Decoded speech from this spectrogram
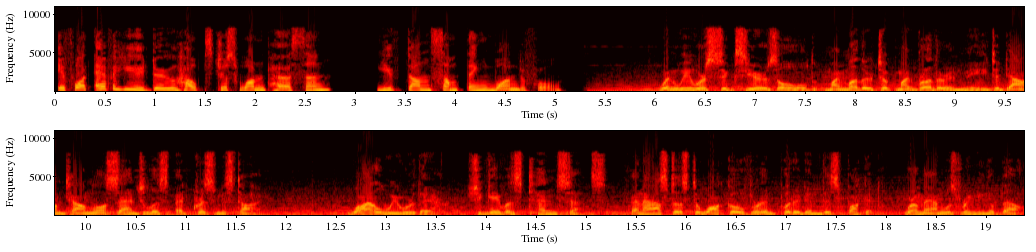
if whatever you do helps just one person, you've done something wonderful. When we were six years old, my mother took my brother and me to downtown Los Angeles at Christmas time. While we were there, she gave us 10 cents and asked us to walk over and put it in this bucket where a man was ringing a bell.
